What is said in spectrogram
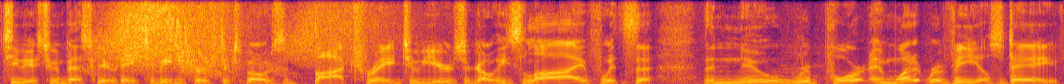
CBS 2 investigator Dave Savini first exposed a botch raid two years ago. He's live with the, the new report and what it reveals. Dave.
